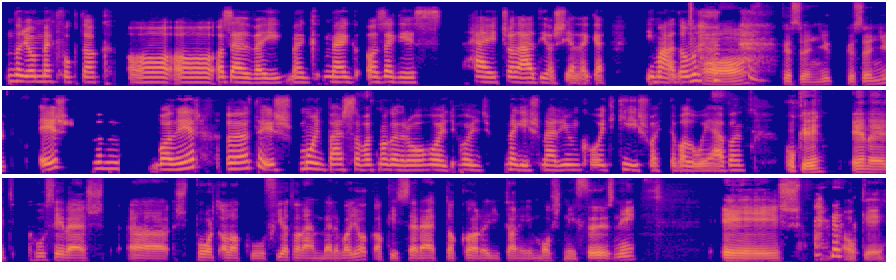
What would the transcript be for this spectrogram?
nagyon megfogtak a, a, az elvei, meg, meg az egész hely családias jellege. Imádom. Ah, köszönjük, köszönjük. És Valér, te is mondj pár szavat magadról, hogy, hogy megismerjünk, hogy ki is vagy te valójában. Oké, okay. én egy 20 éves uh, sport alakú fiatalember vagyok, aki szeret takarítani, mosni, főzni, és oké, okay. oké,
